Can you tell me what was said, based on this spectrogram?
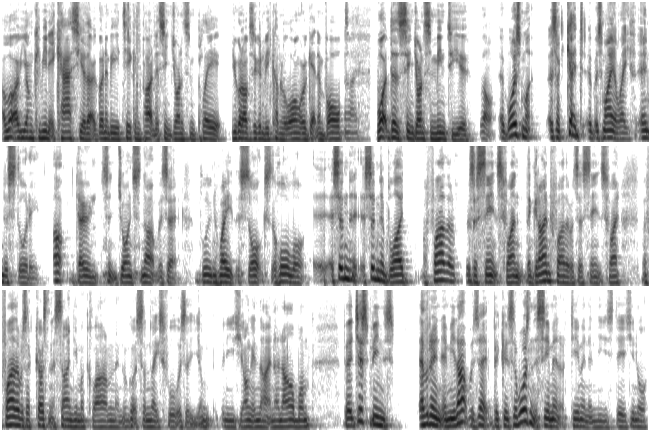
a lot of young community casts here that are going to be taking part in the St Johnstone play. You're obviously going to be coming along or getting involved. Aye. What does St Johnstone mean to you? Well, it was my, as a kid, it was my life. End of story. Up, down, St Johnstone, that was it. Blue and white, the socks, the whole lot. It's in the, it's in the blood. My father was a Saints fan. The grandfather was a Saints fan. My father was a cousin of Sandy McLaren, and we've got some nice photos of young, when he's young and that in an album. But it just means everything to me. That was it, because there wasn't the same entertainment in these days. You know,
